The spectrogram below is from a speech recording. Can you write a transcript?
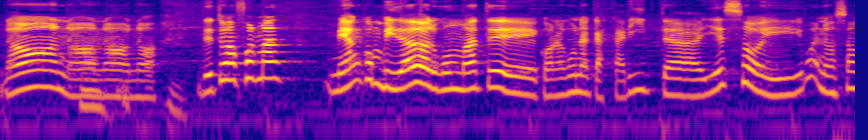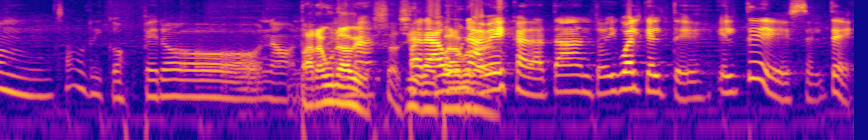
No, no, no, no. De todas formas, me han convidado a algún mate con alguna cascarita y eso, y bueno, son, son ricos, pero no. no, Para una vez, así Para para una vez cada tanto, igual que el té. El té es el té.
